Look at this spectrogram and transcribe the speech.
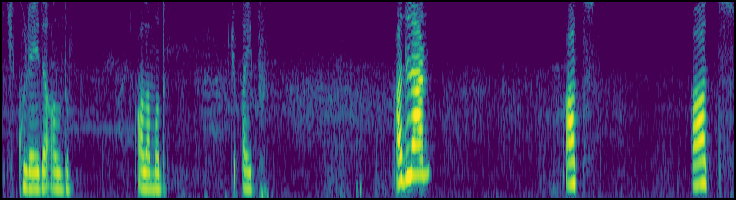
İki kuleyi de aldım. Alamadım. Çok ayıp. Hadi lan. At. At.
